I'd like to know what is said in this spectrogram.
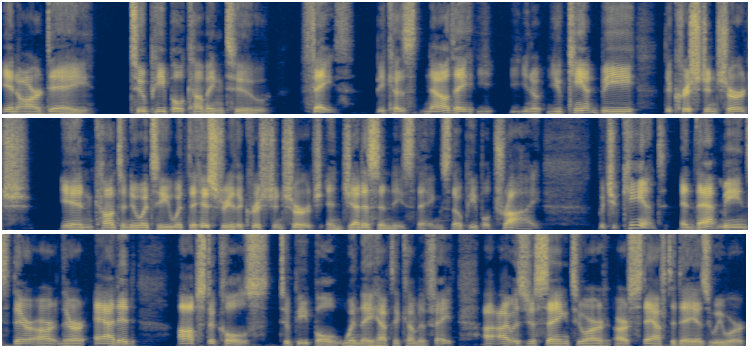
in our day to people coming to faith because now they you know you can't be the Christian church in continuity with the history of the Christian church and jettison these things, though people try, but you can't. And that means there are there are added obstacles to people when they have to come to faith. I, I was just saying to our, our staff today as we were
